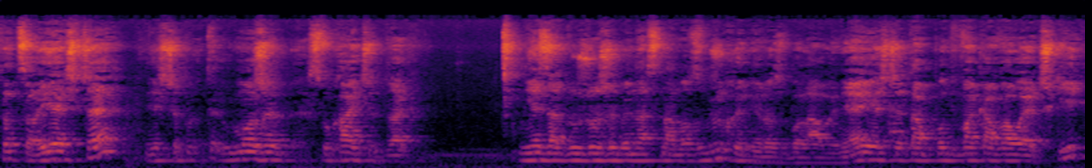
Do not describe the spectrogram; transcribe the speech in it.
To co, jeszcze? Jeszcze może, słuchajcie, tak nie za dużo, żeby nas na noc brzuchy nie rozbolały, nie? Jeszcze tam po dwa kawałeczki,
